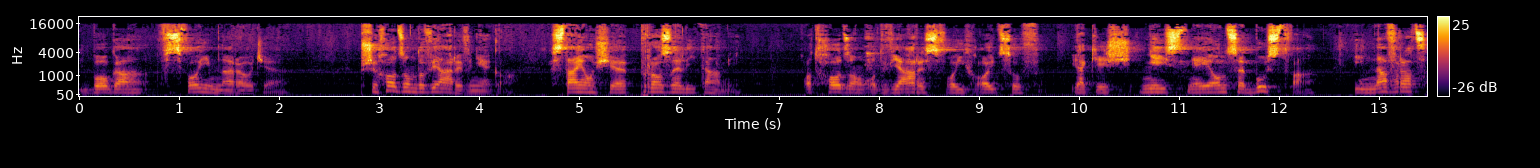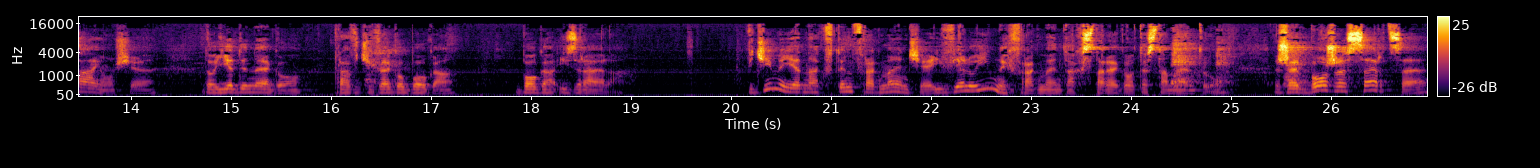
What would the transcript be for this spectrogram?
Boga w swoim narodzie przychodzą do wiary w Niego, stają się prozelitami, odchodzą od wiary swoich ojców jakieś nieistniejące bóstwa i nawracają się do jedynego, prawdziwego Boga, Boga Izraela. Widzimy jednak w tym fragmencie i w wielu innych fragmentach Starego Testamentu, że Boże serce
